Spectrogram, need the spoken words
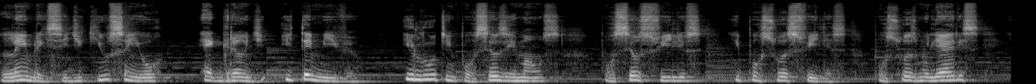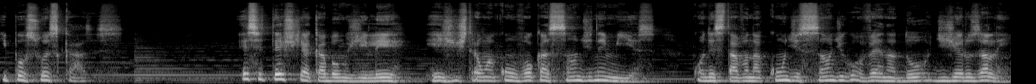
Lembrem-se de que o Senhor é grande e temível, e lutem por seus irmãos, por seus filhos e por suas filhas, por suas mulheres e por suas casas. Esse texto que acabamos de ler registra uma convocação de Neemias, quando estava na condição de governador de Jerusalém.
